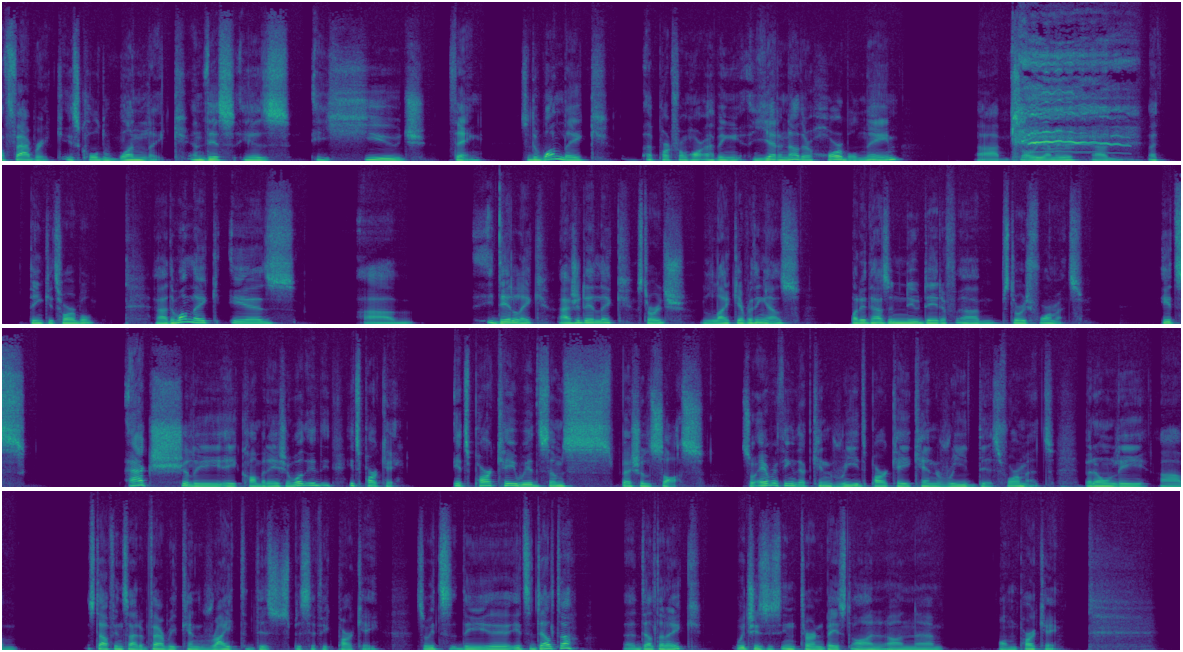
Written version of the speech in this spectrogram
of fabric is called One Lake, and this is a huge thing. So the One Lake, apart from having yet another horrible name, uh, sorry, Amir, uh, I think it's horrible. Uh, the One Lake is a data lake, Azure Data Lake storage, like everything else, but it has a new data um, storage format. It's actually a combination. Well, it, it's Parquet. It's Parquet with some special sauce. So everything that can read Parquet can read this format, but only um, stuff inside of Fabric can write this specific Parquet. So it's the uh, it's Delta uh, Delta Lake, which is in turn based on on um, on Parquet.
